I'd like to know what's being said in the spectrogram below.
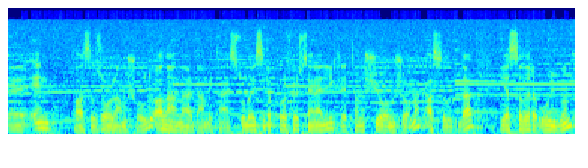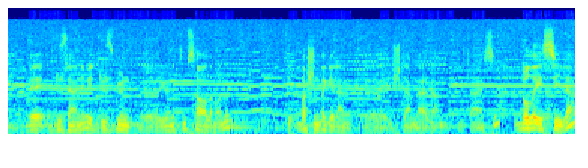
e, en fazla zorlanmış olduğu alanlardan bir tanesi. Dolayısıyla profesyonellikle tanışıyor olmuş olmak aslında yasalara uygun ve düzenli ve düzgün e, yönetim sağlamanın başında gelen e, işlemlerden bir tanesi. Dolayısıyla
